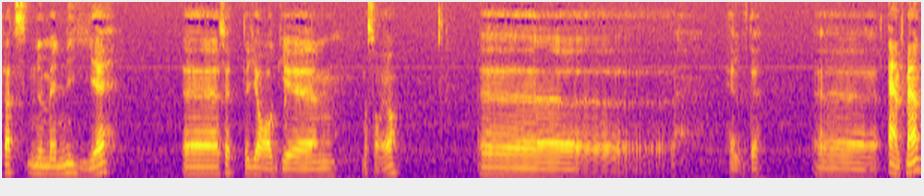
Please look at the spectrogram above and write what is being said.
Plats nummer 9 eh, sätter jag... Eh, vad sa jag? Eh, helvete. Eh, Ant-Man.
